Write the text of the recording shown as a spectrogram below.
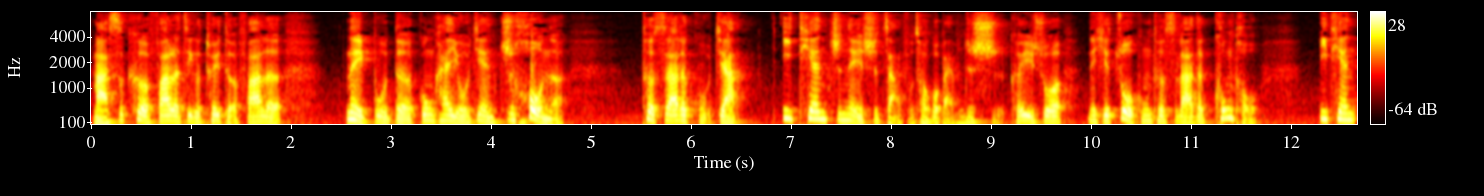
马斯克发了这个推特，发了内部的公开邮件之后呢，特斯拉的股价一天之内是涨幅超过百分之十，可以说那些做空特斯拉的空头。一天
